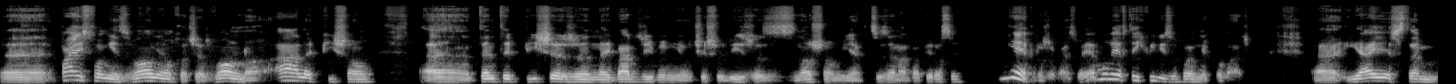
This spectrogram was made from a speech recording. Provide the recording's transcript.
E, państwo nie dzwonią, chociaż wolno, ale piszą. E, ten typ pisze, że najbardziej by mnie ucieszyli, że znoszą mi akcyzę na papierosy. Nie, proszę Państwa, ja mówię w tej chwili zupełnie poważnie. E, ja jestem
